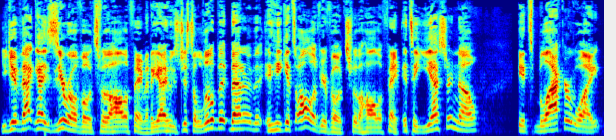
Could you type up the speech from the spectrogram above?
You give that guy zero votes for the Hall of Fame, and a guy who's just a little bit better, he gets all of your votes for the Hall of Fame. It's a yes or no. It's black or white.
